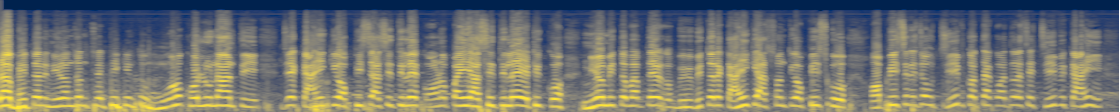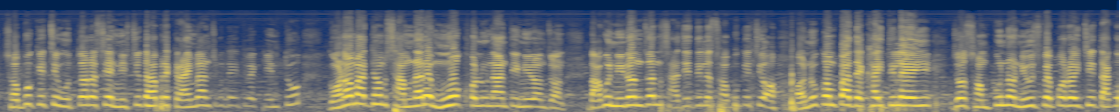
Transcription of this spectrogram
ପୁରା ଭିତରେ ନିରଞ୍ଜନ ସେଠୀ କିନ୍ତୁ ମୁହଁ ଖୋଲୁନାହାନ୍ତି ଯେ କାହିଁକି ଅଫିସ୍ ଆସିଥିଲେ କ'ଣ ପାଇଁ ଆସିଥିଲେ ଏଠି ନିୟମିତ ଭାବେ ଭିତରେ କାହିଁକି ଆସନ୍ତି ଅଫିସ୍କୁ ଅଫିସ୍ରେ ଯେଉଁ ଚିଫ୍ କଥା କହିଥିଲା ସେ ଚିଫ୍ କାହିଁ ସବୁକିଛି ଉତ୍ତର ସେ ନିଶ୍ଚିତ ଭାବରେ କ୍ରାଇମବ୍ରାଞ୍ଚକୁ ଦେଇଥିବେ କିନ୍ତୁ ଗଣମାଧ୍ୟମ ସାମ୍ନାରେ ମୁହଁ ଖୋଲୁନାହାନ୍ତି ନିରଞ୍ଜନ ବାବୁ ନିରଞ୍ଜନ ସାଜିଥିଲେ ସବୁକିଛି ଅନୁକମ୍ପା ଦେଖାଇଥିଲେ ଏଇ ଯେଉଁ ସମ୍ପୂର୍ଣ୍ଣ ନ୍ୟୁଜ୍ ପେପର ରହିଛି ତାକୁ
